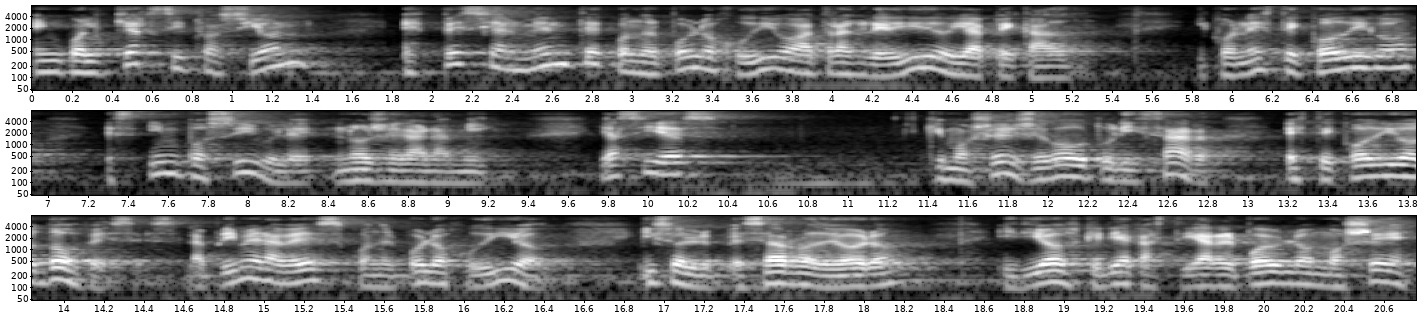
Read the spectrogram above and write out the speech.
en cualquier situación, especialmente cuando el pueblo judío ha transgredido y ha pecado. Y con este código es imposible no llegar a mí. Y así es que Moshe llegó a utilizar este código dos veces. La primera vez cuando el pueblo judío hizo el becerro de oro y Dios quería castigar al pueblo, Moshe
